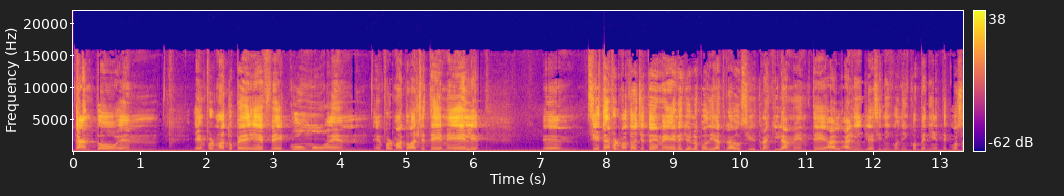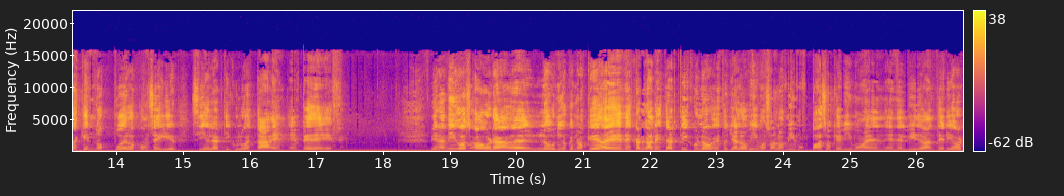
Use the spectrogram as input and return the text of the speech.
tanto en, formato PDF como en, en formato HTML, em, si está en formato HTML yo lo podía traducir tranquilamente al, inglés sin ningún inconveniente, cosa que no puedo conseguir si el artículo está en, PDF. Bien amigos, ahora eh, lo único que nos queda es descargar este artículo, esto ya lo vimos, son los mismos pasos que vimos en, el video anterior,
